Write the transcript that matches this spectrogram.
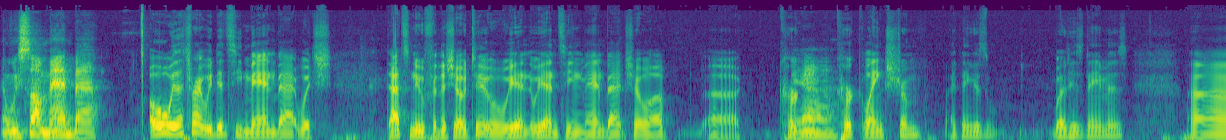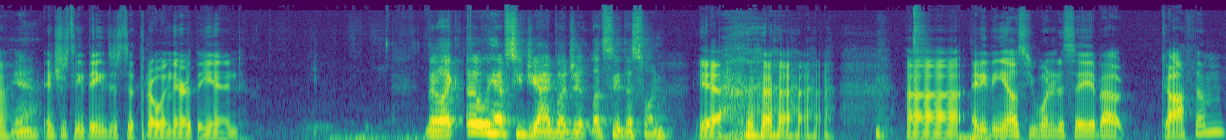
and we saw Man Bat. Oh, that's right. We did see Man Bat, which that's new for the show too. We hadn't we hadn't seen Man Bat show up. Uh, Kirk Yeah. Kirk Langstrom, I think is what his name is. Uh, Yeah. Interesting thing just to throw in there at the end. They're like, oh, we have CGI budget. Let's do this one. Yeah. uh, anything else you wanted to say about Gotham?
